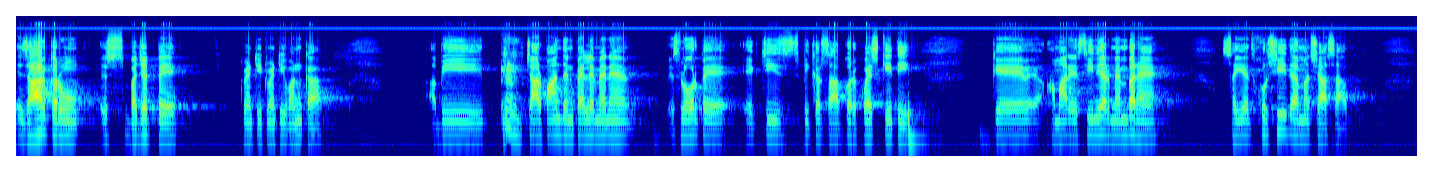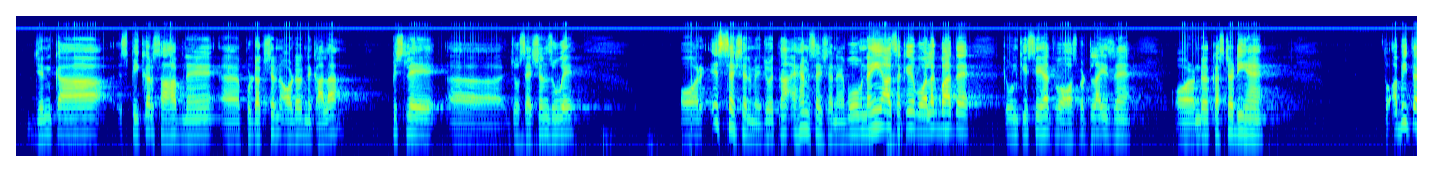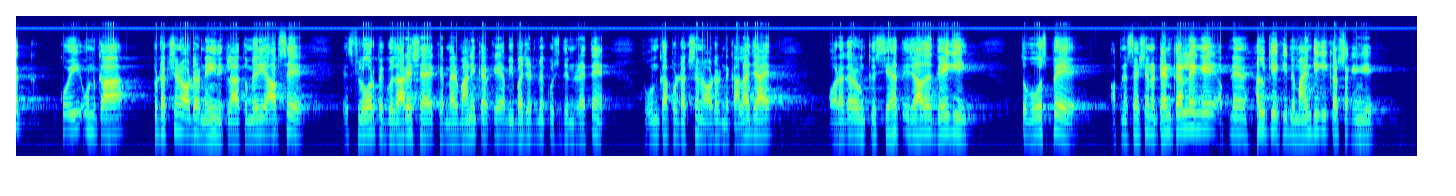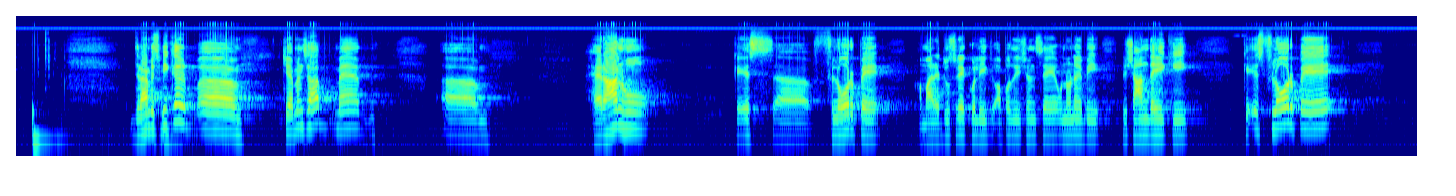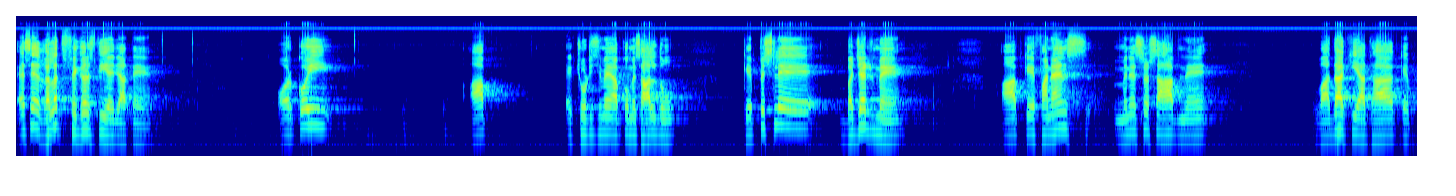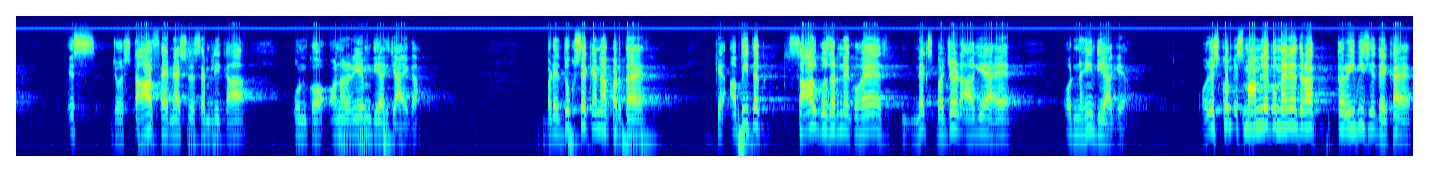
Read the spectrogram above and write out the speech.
इजहार करूँ इस बजट पे 2021 का। अभी चार पाँच दिन पहले मैंने इस फ्लोर पे एक चीज़ स्पीकर साहब को रिक्वेस्ट की थी कि हमारे सीनियर मेंबर हैं सैयद खुर्शीद अहमद शाह साहब, जिनका स्पीकर साहब ने प्रोडक्शन ऑर्डर निकाला पिछले जो सेशंस हुए। और इस सेशन में जो इतना अहम सेशन है, वो नहीं आ सके, वो अलग बात है। कि उनकी सेहत, वो हॉस्पिटलाइज हैं और अंडर कस्टडी हैं। तो अभी तक कोई उनका प्रोडक्शन ऑर्डर नहीं निकला। तो मेरी आपसे इस फ्लोर पे गुजारिश है कि मेहरबानी करके अभी बजट में कुछ दिन रहते हैं तो उनका प्रोडक्शन ऑर्डर निकाला जाए और अगर उनकी सेहत इजाज़त देगी तो वो उस पर अपने सेशन अटेंड कर लेंगे, अपने हल्के की नुमाइंदगी कर सकेंगे। जनाब स्पीकर चेयरमैन साहब, मैं हैरान हूँ कि इस फ्लोर पे हमारे दूसरे कोलीग अपोजिशन से उन्होंने भी निशानदेही की कि इस फ्लोर पे ऐसे गलत फिगर्स दिए जाते हैं। और कोई, आप, एक छोटी सी मैं आपको मिसाल दूँ कि पिछले बजट में आपके फाइनेंस मिनिस्टर साहब ने वादा किया था कि इस जो स्टाफ है नेशनल असेंबली का उनको ऑनरेरियम दिया जाएगा। बड़े दुख से कहना पड़ता है कि अभी तक साल गुजरने को है नेक्स्ट बजट आ गया है और नहीं दिया गया। और इसको इस मामले को मैंने ज़रा करीबी से देखा है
